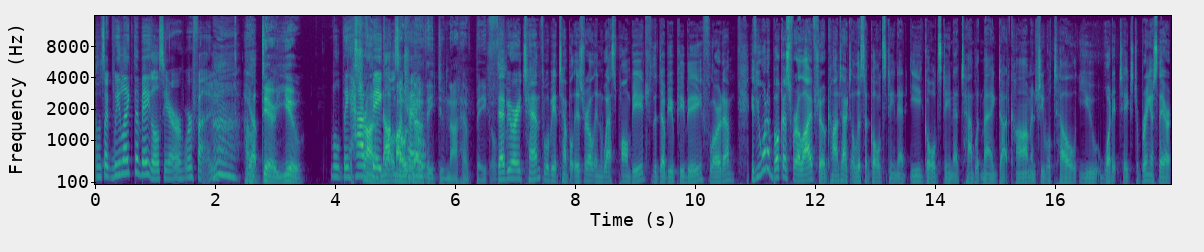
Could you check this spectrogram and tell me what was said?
I was like, we like the bagels here. We're fun. How Yep. dare you? Well, they It's have Toronto, bagels. Montreal. Oh Okay. no, they do not have bagels. February 10th, we'll be at Temple Israel in West Palm Beach, the WPB, Florida. If you want to book us for a live show, contact Elissa Goldstein at egoldstein at tabletmag.com and she will tell you what it takes to bring us there.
